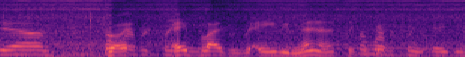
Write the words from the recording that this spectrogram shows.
Yeah, So somewhere eight- between eight flights is 80 minutes. Somewhere between eight and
